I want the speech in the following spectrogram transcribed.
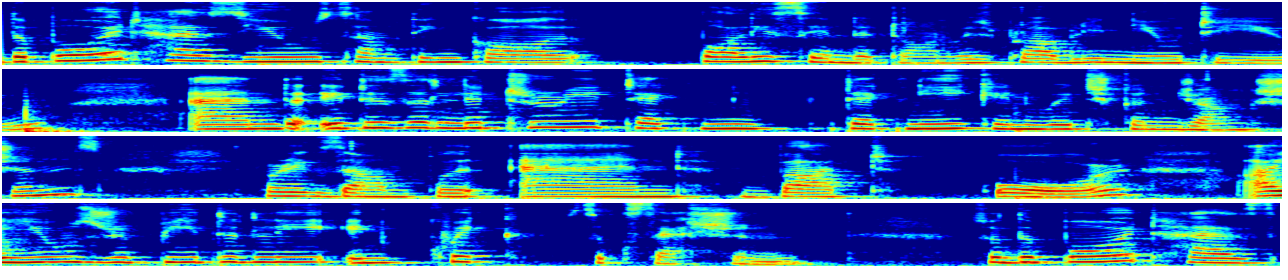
the poet has used something called polysyndeton, which is probably new to you, and it is a literary techni- technique in which conjunctions, for example, and, but, or, are used repeatedly in quick succession. So the poet has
